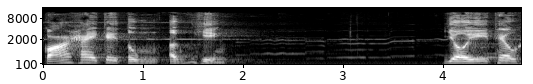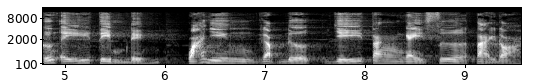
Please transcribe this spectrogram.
có hai cây tùng ẩn hiện. Rồi theo hướng ấy tìm đến, quả nhiên gặp được vị tăng ngày xưa tại đó.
